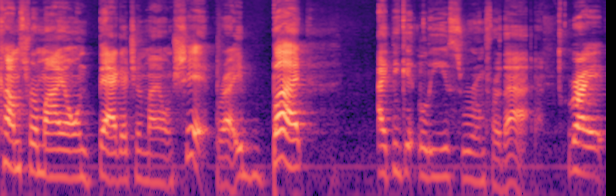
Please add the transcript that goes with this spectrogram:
comes from my own baggage and my own shit, right? But I think it leaves room for that. Right.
